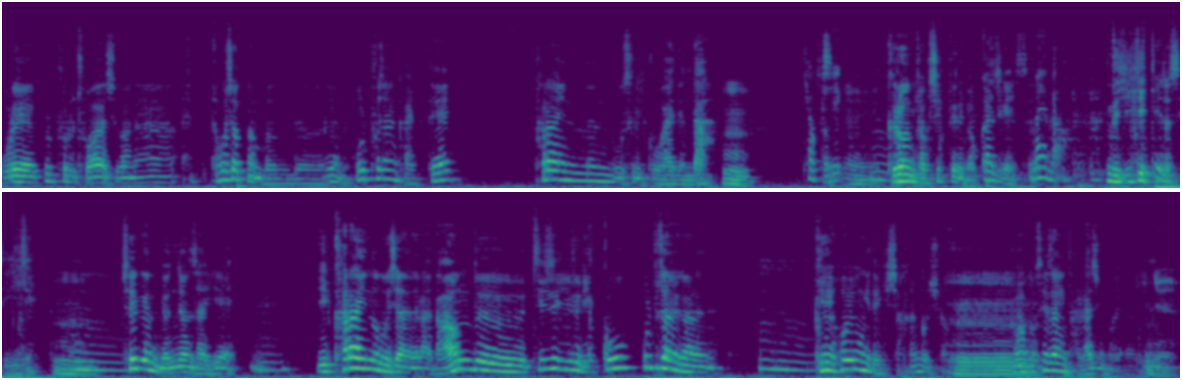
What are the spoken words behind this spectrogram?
오래 골프를 좋아하시거나 해- 해보셨던 분들은 골프장 갈때 살아있는 옷을 입고 가야 된다. 음, 격식. 예, 음. 그런 격식들이 몇 가지가 있어요. 매너. 근데 이게 깨졌어요. 이게 음. 음. 최근 몇 년 사이에 음. 이 살아있는 옷이 아니라 라운드 티셔츠를 입고 골프장에 가는 음. 그게 허용이 되기 시작한 거죠. 음. 그만큼 세상이 달라진 거예요. 예.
